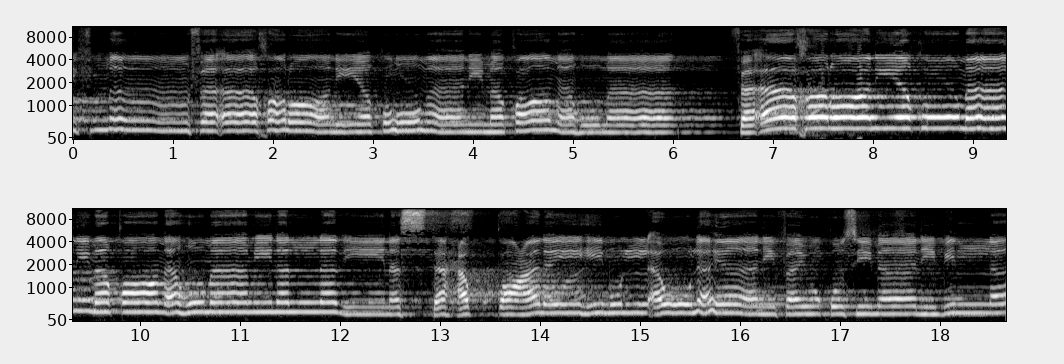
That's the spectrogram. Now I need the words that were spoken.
إثما فآخران يقومان مقامهما فآخران يقومان مقامهما من الذين استحق عليهم الأوليان فيقسمان بالله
